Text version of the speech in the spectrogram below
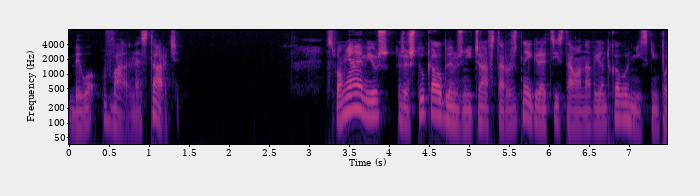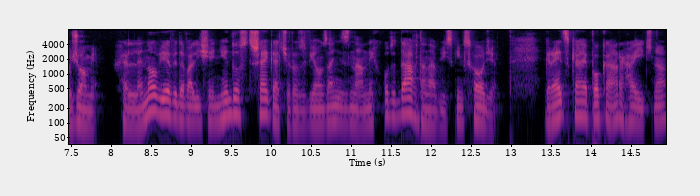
było walne starcie. Wspomniałem już, że sztuka oblężnicza w starożytnej Grecji stała na wyjątkowo niskim poziomie. Hellenowie wydawali się nie dostrzegać rozwiązań znanych od dawna na Bliskim Wschodzie. Grecka epoka archaiczna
